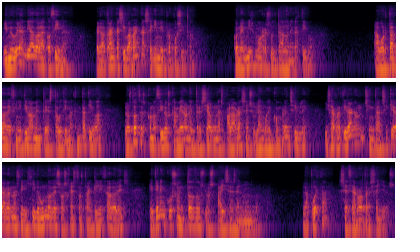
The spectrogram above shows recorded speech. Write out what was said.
y me hubiera enviado a la cocina, pero a trancas y barrancas seguí mi propósito, con el mismo resultado negativo. Abortada definitivamente esta última tentativa, los dos desconocidos cambiaron entre sí algunas palabras en su lengua incomprensible y se retiraron sin tan siquiera habernos dirigido uno de esos gestos tranquilizadores que tienen curso en todos los países del mundo. La puerta se cerró tras ellos.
